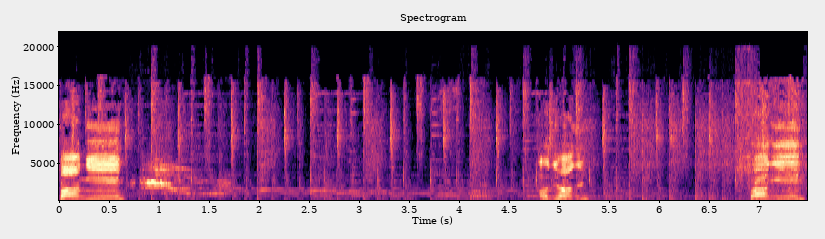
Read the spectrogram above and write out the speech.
빵이. 아니, 아니. 빵이.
